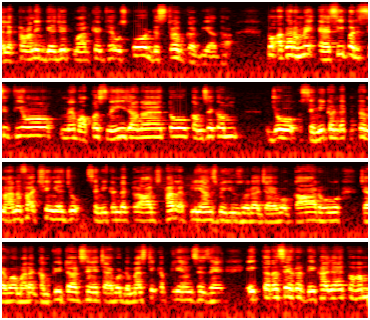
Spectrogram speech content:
इलेक्ट्रॉनिक गैजेट मार्केट है, उसको डिस्टर्ब कर दिया था। तो अगर हमें ऐसी परिस्थितियों में वापस नहीं जाना है तो कम से कम जो सेमीकंडक्टर मैन्युफैक्चरिंग है, जो सेमीकंडक्टर आज हर अप्लियंस में यूज़ हो रहा है, चाहे वो कार हो, चाहे वो हमारा कंप्यूटर्स हैं, चाहे वो डोमेस्टिक अप्लियंसेस हैं, एक तरह से अगर देखा जाए तो हम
